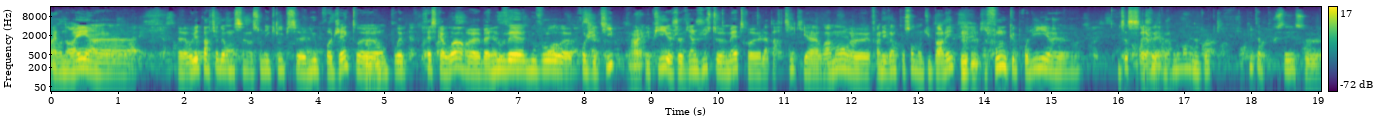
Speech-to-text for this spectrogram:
Ouais. Et on aurait un. euh, au lieu de partir devant son, son Eclipse euh, New Project, euh, Mhm. on pourrait presque avoir euh, bah, nouvel, nouveau euh, projet type Ouais. et puis, euh, je viens juste mettre euh, la partie qui a vraiment, euh, enfin, les 20% dont tu parlais, Mm, qui font que le produit. euh, ça, ça serait Je chouette, quoi. me demandais un truc. Qui t'a poussé ce, euh,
